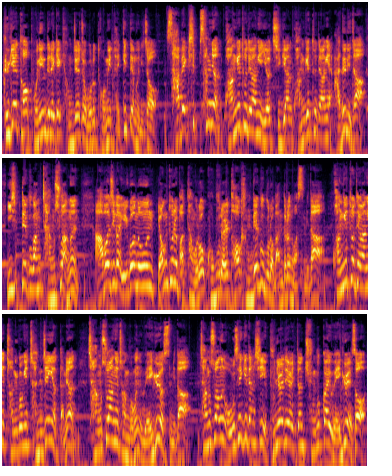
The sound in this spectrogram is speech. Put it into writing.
그게 더 본인들에게 경제적으로 도움이 됐기 때문이죠. 413년 광개토 대왕에 이어 즉위한 광개토 대왕의 아들이자 20대 국왕 장수왕은 아버지가 읽어놓은 영토를 바탕으로 고구려를 더 강대국으로 만들어 놓았습니다. 광개토 대왕의 전공이 전쟁이었다면 장수왕의 전공은 외교였습니다. 장수왕은 5세기 당시 분열되어 있던 중국과의 외교에서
